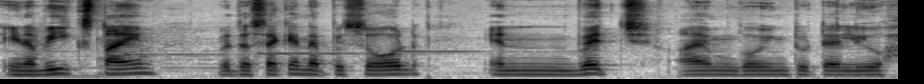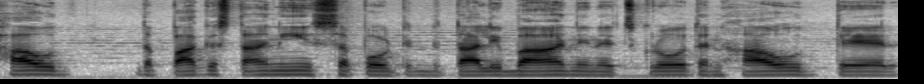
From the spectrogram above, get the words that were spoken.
in a week's time with the second episode in which I'm going to tell you how the Pakistanis supported the Taliban in its growth and how their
